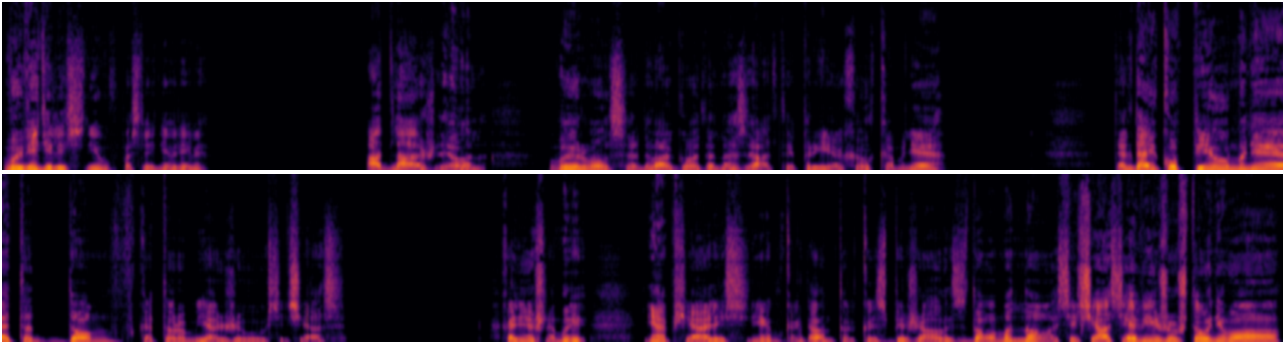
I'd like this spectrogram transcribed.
Вы виделись с ним в последнее время? Однажды он вырвался два года назад и приехал ко мне Тогда и купил мне этот дом, в котором я живу сейчас. Конечно, мы не общались с ним, когда он только сбежал из дома, но сейчас я вижу, что у него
